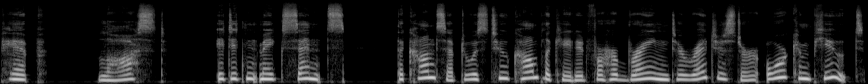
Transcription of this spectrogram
Pip, lost? It didn't make sense. The concept was too complicated for her brain to register or compute.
